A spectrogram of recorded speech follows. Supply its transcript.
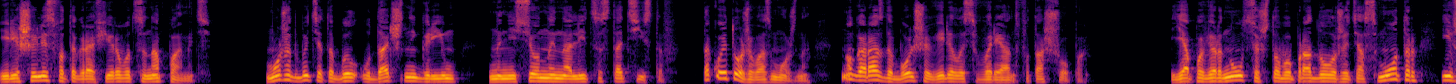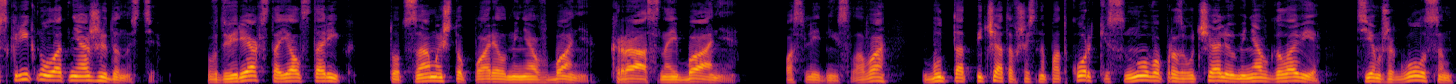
и решили сфотографироваться на память. Может быть, это был удачный грим – нанесенный на лица статистов. Такое тоже возможно, но гораздо больше верилось в вариант фотошопа. Я повернулся, чтобы продолжить осмотр, и вскрикнул от неожиданности. В дверях стоял старик, тот самый, что парил меня в бане. Красной бане. Последние слова, будто отпечатавшись на подкорке, снова прозвучали у меня в голове, тем же голосом,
